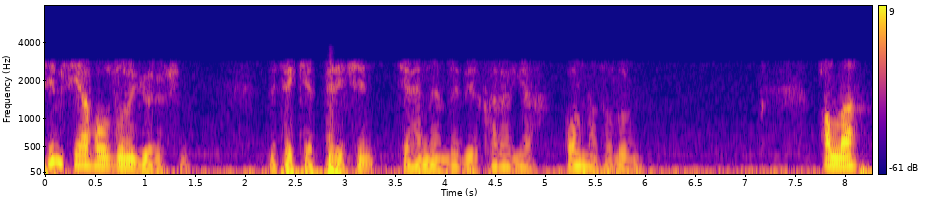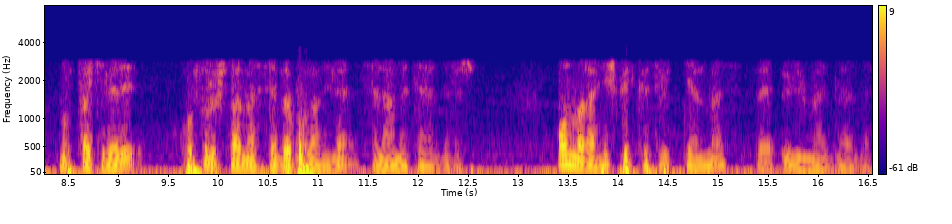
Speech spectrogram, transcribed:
simsiyah olduğunu görürsün. Mütekebbir için cehennemde bir karargah olmaz olur mu? Allah muttakileri kurtuluşlarına sebep olan ile selamete erdirir. Onlara hiçbir kötülük gelmez ve üzülmezler de.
